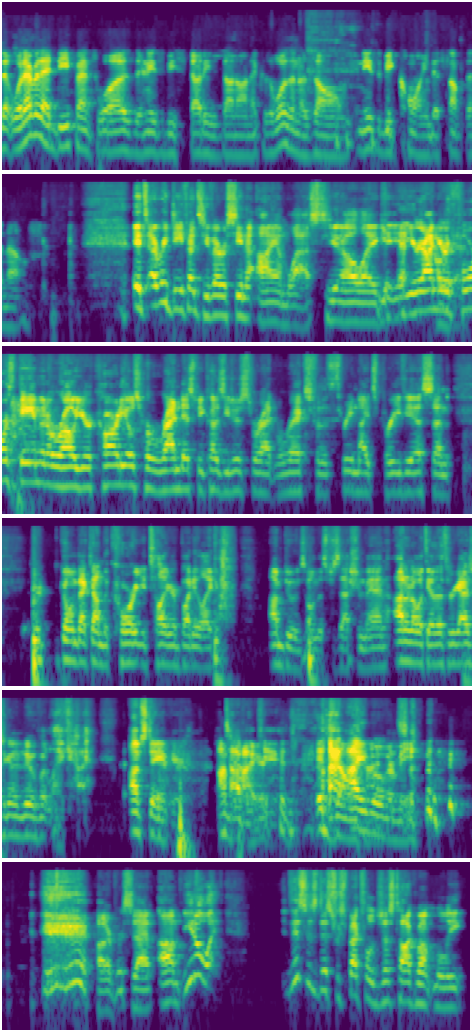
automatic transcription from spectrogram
that whatever that defense was, there needs to be studies done on it because it wasn't a zone. It needs to be coined as something else. It's every defense you've ever seen at IM West. You know, like yeah. you're on your oh, yeah. fourth game in a row. Your cardio's horrendous because you just were at Rick's for the three nights previous, and you're going back down the court. You tell your buddy like, "I'm doing zone this possession, man. I don't know what the other three guys are going to do, but like, I, am staying here. I'm tired. It's zone I, time me. Hundred percent. Um, you know what? This is disrespectful to just talk about Malik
